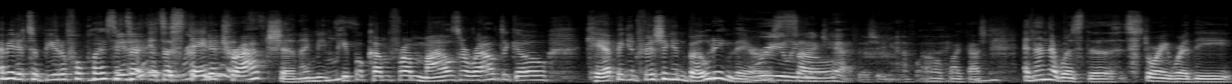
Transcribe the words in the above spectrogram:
I mean, it's a beautiful place. It's It a is, it's a it state really is. attraction. I mean, mm-hmm. people come from miles around to go camping and fishing and boating there. Really so- good catfishing, FYI. Oh my gosh! Mm-hmm. And then there was the story where the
